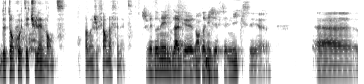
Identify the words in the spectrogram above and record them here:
de ton côté. Tu l'inventes pendant que je ferme la fenêtre. Je vais donner une blague euh, d'Anthony Jeselnik. C'est, euh, euh,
